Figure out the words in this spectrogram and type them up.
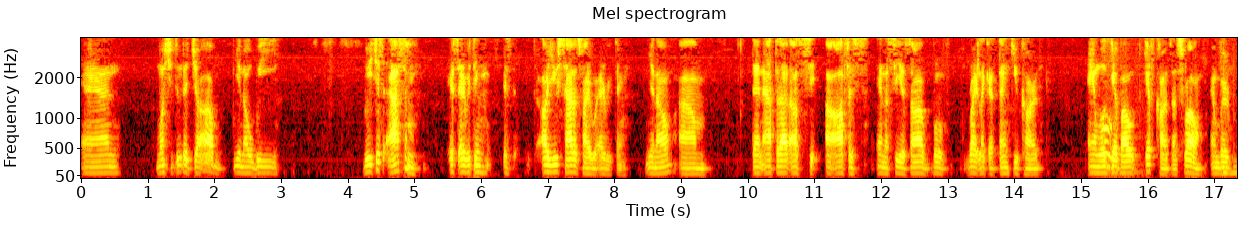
And once you do the job, you know, we we just ask them, is everything is are you satisfied with everything? You know? Um then after that our, C, our office and a CSR will write like a thank you card and we'll Oh. give out gift cards as well. And we're mm-hmm.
